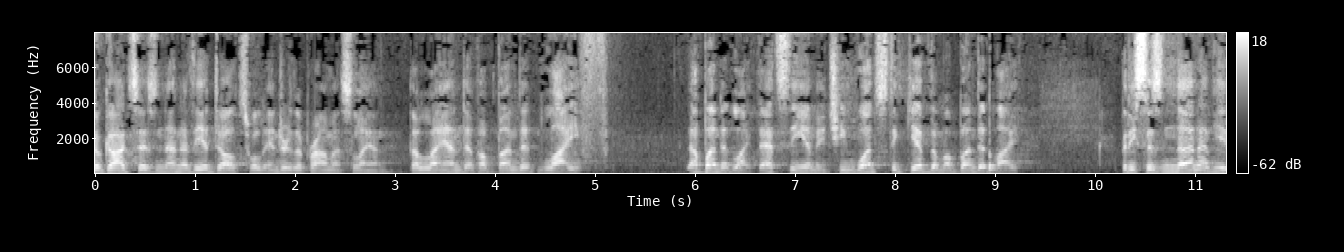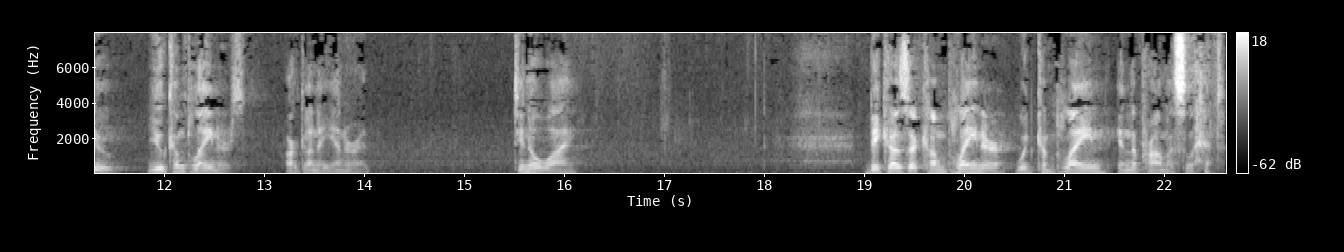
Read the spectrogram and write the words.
So God says none of the adults will enter the promised land, the land of abundant life. Abundant life, that's the image. He wants to give them abundant life. But he says, none of you, you complainers, are going to enter it. Do you know why? Because a complainer would complain in the promised land.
